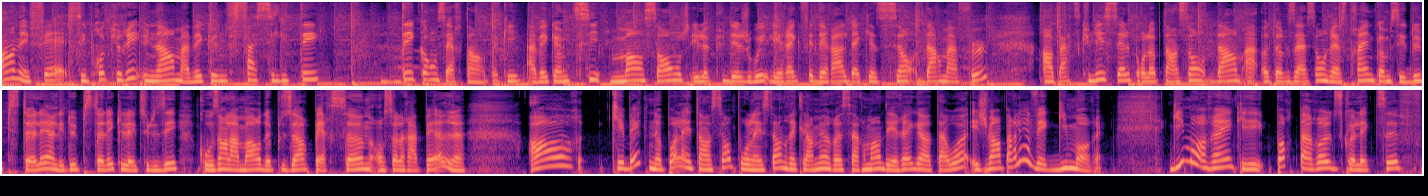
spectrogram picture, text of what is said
en effet, s'est procuré une arme avec une facilité déconcertante, OK? Avec un petit mensonge, il a pu déjouer les règles fédérales d'acquisition d'armes à feu, en particulier celles pour l'obtention d'armes à autorisation restreinte, comme ces deux pistolets, hein, les deux pistolets qu'il a utilisés, causant la mort de plusieurs personnes, on se le rappelle. Or, Québec n'a pas l'intention pour l'instant de réclamer un resserrement des règles à Ottawa et je vais en parler avec Guy Morin. Guy Morin, qui est porte-parole du collectif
